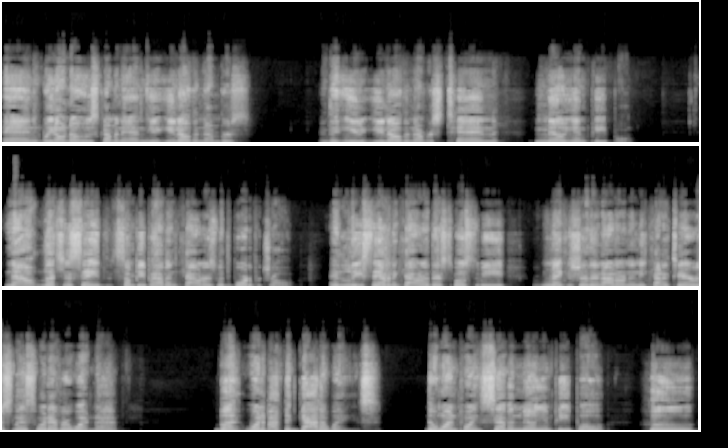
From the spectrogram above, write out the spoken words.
and we don't know who's coming in. You you know the numbers. The, you you know the numbers. Ten million people Now, let's just say some people have encounters with Border Patrol. At least they have an encounter. They're supposed to be making sure they're not on any kind of terrorist list, whatever, whatnot. But what about the gotaways? The 1.7 million people who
